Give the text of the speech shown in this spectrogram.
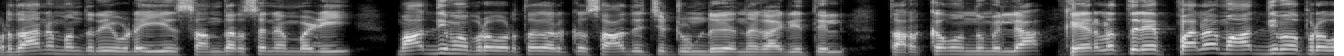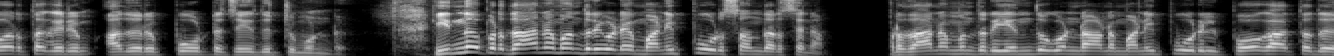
പ്രധാനമന്ത്രിയുടെ ഈ സന്ദർശനം വഴി മാധ്യമപ്രവർത്തകർക്ക് സാധിച്ചിട്ടുണ്ട് എന്ന കാര്യത്തിൽ തർക്കമൊന്നുമില്ല. കേരളത്തിലെ പല മാധ്യമപ്രവർത്തകരും അത് റിപ്പോർട്ട് ചെയ്തിട്ടുമുണ്ട്. ഇന്ന് പ്രധാനമന്ത്രിയുടെ മണിപ്പൂർ സന്ദർശനം പ്രധാനമന്ത്രി എന്തുകൊണ്ടാണ് മണിപ്പൂരിൽ പോകാത്തത്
